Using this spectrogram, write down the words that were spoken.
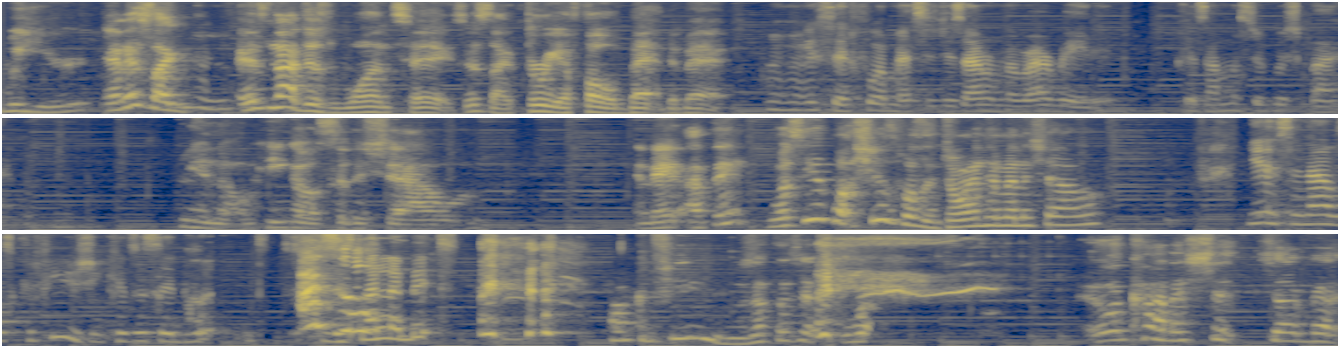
weird. And it's like Mhm. it's not just one text; it's like three or four back to back. Mhm, It said four messages. I remember I read it because I'm a super spy. You know, he goes to the shower, and they, I think, was he? She was supposed to join him in the shower. Yes, and I was confused because it said I the saw- celibate. I'm confused. I thought, you- what, kind of shit y'all got?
